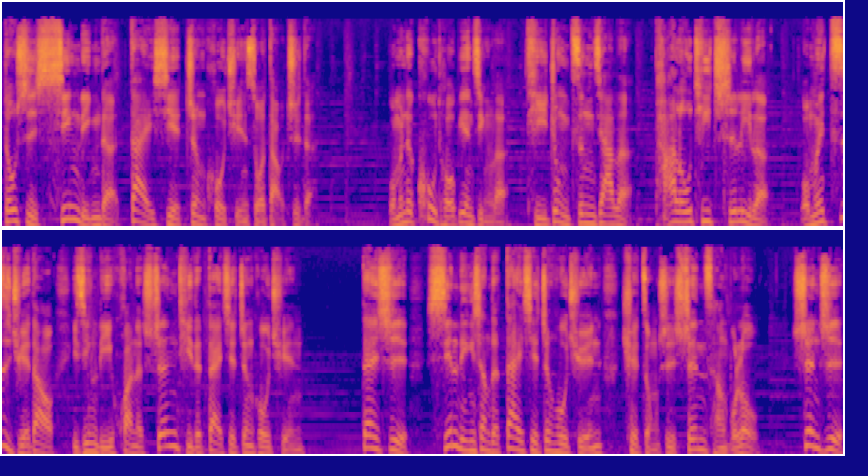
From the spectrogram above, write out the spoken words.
都是心灵的代谢症候群所导致的。我们的裤头变紧了，体重增加了，爬楼梯吃力了，我们自觉到已经罹患了身体的代谢症候群。但是心灵上的代谢症候群却总是深藏不露，甚至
